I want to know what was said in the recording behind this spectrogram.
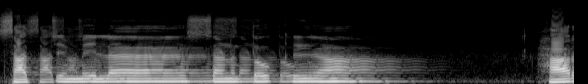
ਸੱਚ ਮਿਲੈ ਸੰਤੋਖਿਆ ਹਰ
